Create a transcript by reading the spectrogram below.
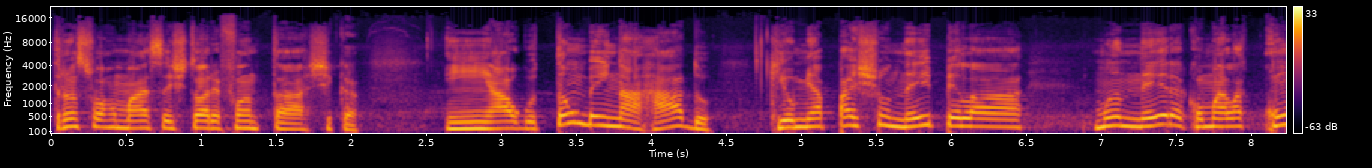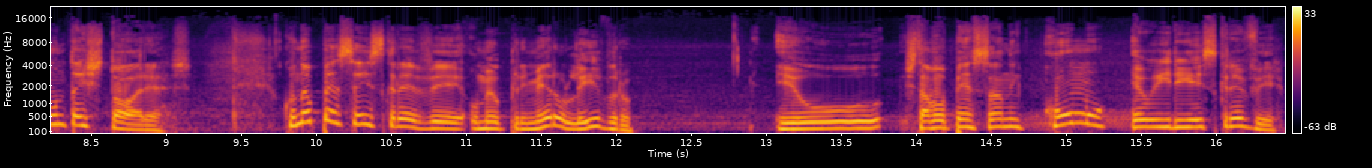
transformar essa história fantástica em algo tão bem narrado que eu me apaixonei pela maneira como ela conta histórias. Quando eu pensei em escrever o meu primeiro livro, eu estava pensando em como eu iria escrever.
